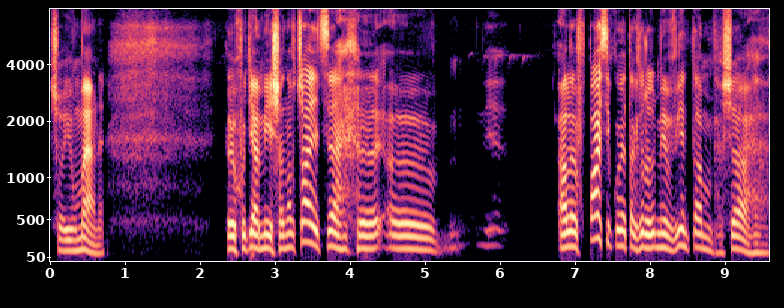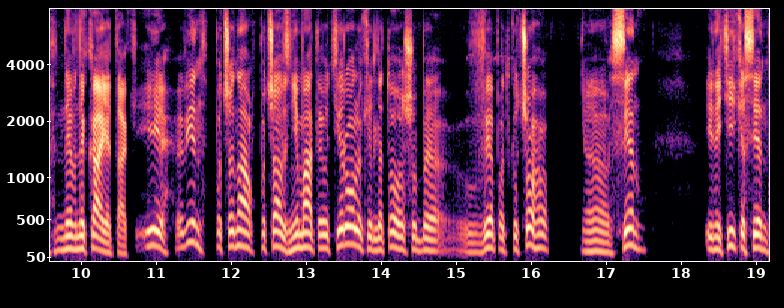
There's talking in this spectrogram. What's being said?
що і в мене. Хоча Міша навчається, але в пасіку, я так зрозумів, він там ще не вникає так. І він починав, почав знімати оці ролики для того, щоб в випадку чого е, син і не тільки син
